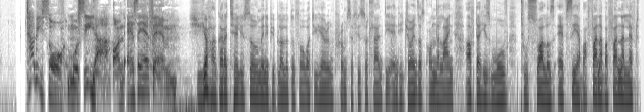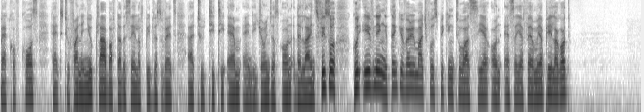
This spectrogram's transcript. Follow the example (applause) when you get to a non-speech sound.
Thabiso Mosia on SAFM. Yeah, I gotta tell you, so many people are looking forward to hearing from Sifiso Hlanti, and he joins us on the line after his move to Swallows FC. Bafana Bafana, left back, of course, had to find a new club after the sale of Bidvest Wits uh, to TTM, and he joins us on the line. Fiso, good evening. Thank you very much for speaking to us here on SAFM. Uyaphila God?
